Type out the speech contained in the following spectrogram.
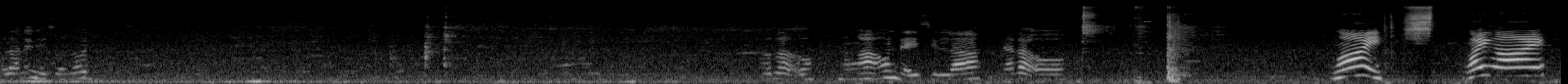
Wala na yung sunod. Tara oh, nangaon dahil sila. Tara oh. Ngoy! Shh! Ngoy, ngoy! Ngoy!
